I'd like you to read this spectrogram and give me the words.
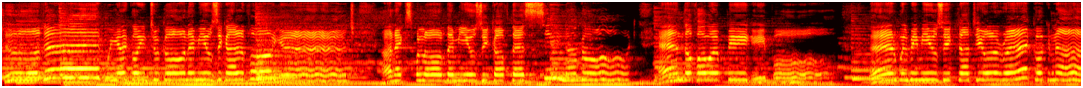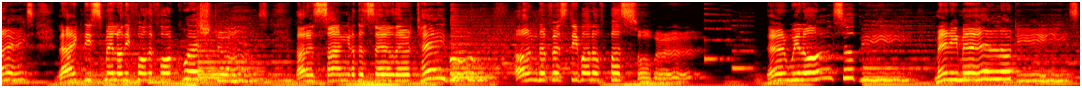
Today we are going to go on a musical voyage and explore the music of the synagogue and of our people. There will be music that you'll recognize, like this melody for the four questions that is sung at the Seder table on the festival of Passover. There will also be many melodies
